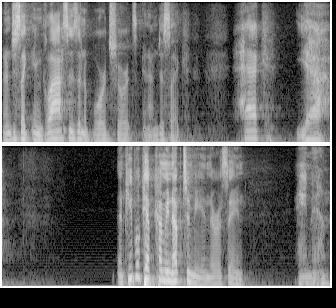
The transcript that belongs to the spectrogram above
and I'm just like in glasses and a board shorts, and I'm just like, heck yeah. And people kept coming up to me and they were saying, hey man,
